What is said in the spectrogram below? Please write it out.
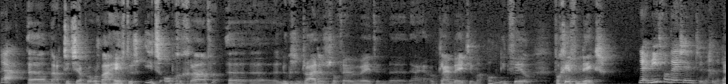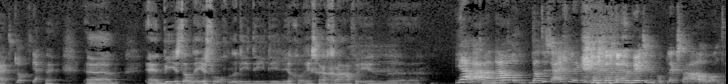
Ja. Um, nou, Titia Bromsma heeft dus iets opgegraven. Lucas en Dryden, zover we weten, een klein beetje, maar ook niet veel. Van Giffen niks. Nee, niet van D27 inderdaad. Klopt, ja. Nee. Um, en wie is dan de eerstvolgende die, die, die is gaan graven in... Ja, nou, dat is eigenlijk een beetje een complex verhaal. Want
